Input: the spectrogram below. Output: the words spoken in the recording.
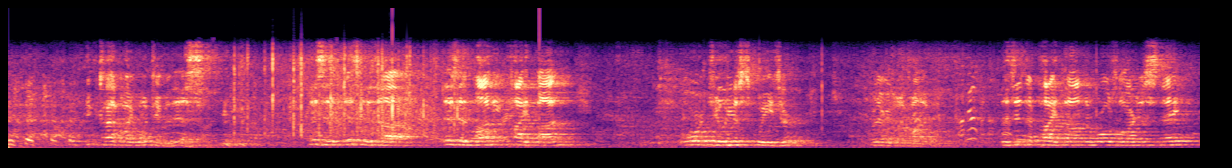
You can clap all you want to with this. This is, this is, uh, this is Monty Python, or Julius Squeezer, whatever you want to call it. This is a python, the world's largest snake.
